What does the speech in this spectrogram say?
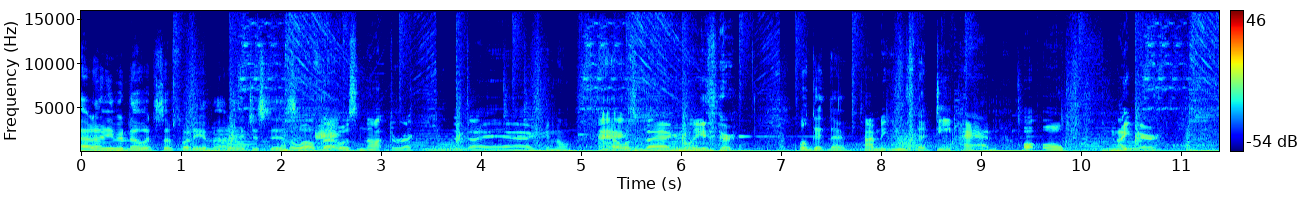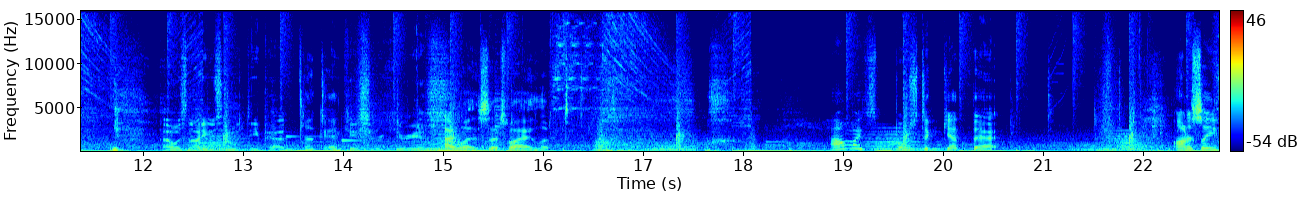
I don't even know what's so funny about it. It just is. Well, that was not direct diagonal. That wasn't diagonal either. We'll get there. Time to use the D-pad. Uh-oh. Nightmare. I was not using the D-pad. Okay. In case you were curious. I was. That's why I looked. How am I supposed to get that? Honestly,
